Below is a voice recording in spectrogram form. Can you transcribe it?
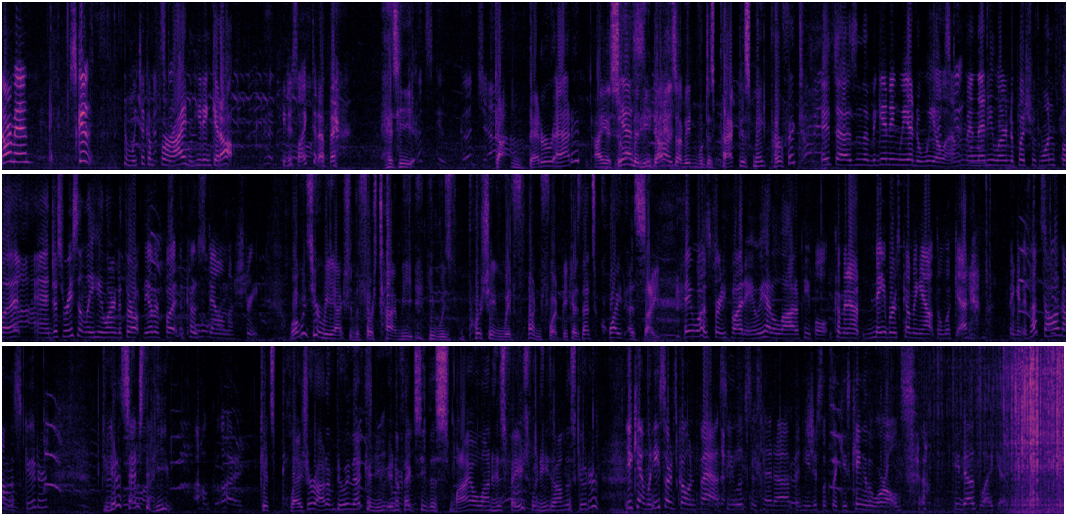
Norman, scoot. And we took him for a ride and he didn't get off. He just liked it up there. Has he Good scoot. Good job. gotten better at it? I assume Yes, that he he does. I mean, well, does practice make perfect? It does. In the beginning, we had to wheel him, and then he learned to push with one foot, and just recently, he learned to throw up the other foot and coast down the street. What was your reaction the first time he, he was pushing with one foot? Because that's quite a sight. It was pretty funny. We had a lot of people coming out, neighbors coming out to look at him, thinking, "Is that dog on the scooter?" Do you get a sense that he Oh, gets pleasure out of doing that? Can you, in effect, see the smile on his face when he's on the scooter? You can. When he starts going fast, he lifts his head up, and he just looks like he's king of the world. So he does like it.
